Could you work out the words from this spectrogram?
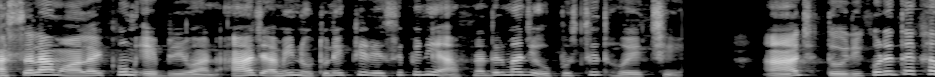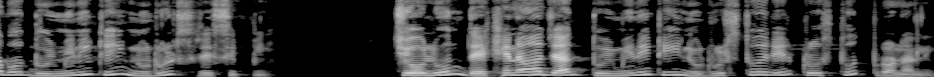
আসসালামু আলাইকুম এভরিওয়ান। আজ আমি নতুন একটি রেসিপি নিয়ে আপনাদের মাঝে উপস্থিত হয়েছি। আজ তৈরি করে দেখাবো দুই মিনিটই নুডলস রেসিপি। চলুন দেখে নেওয়া যাক দুই মিনিটই নুডলস তৈরির প্রস্তুত প্রণালী।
